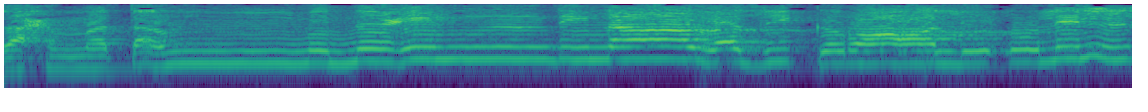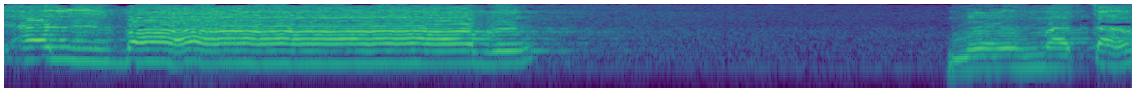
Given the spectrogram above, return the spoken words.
رحمة من عندنا وذكرى لأولي الألباب. نعمة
